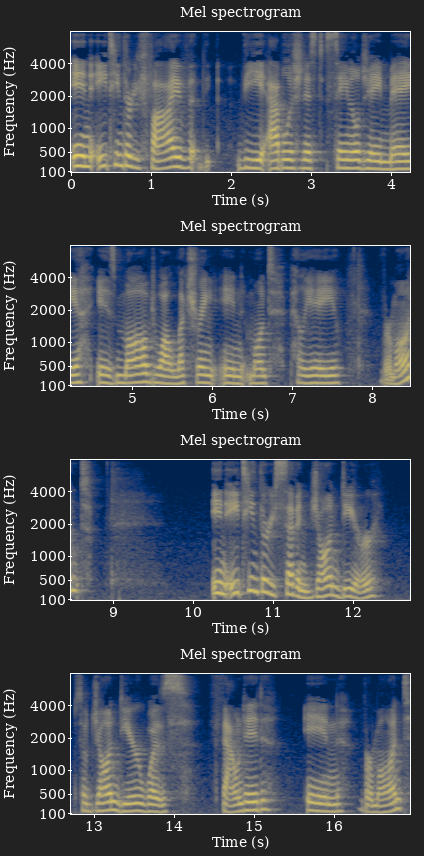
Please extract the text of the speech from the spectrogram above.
In 1835, the, abolitionist Samuel J. May is mobbed while lecturing in Montpelier, Vermont. In 1837, John Deere, so John Deere was founded in Vermont,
